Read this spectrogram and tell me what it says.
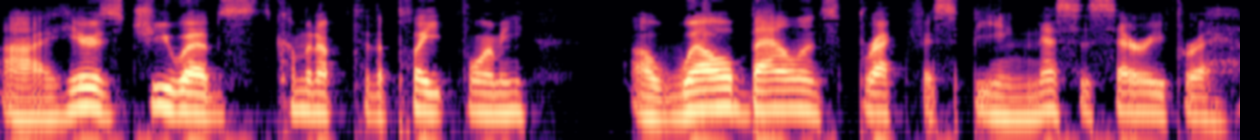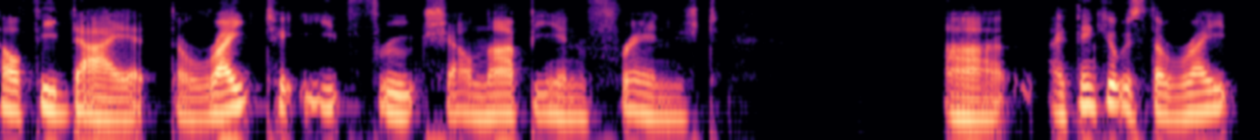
Uh, here's G Web's coming up to the plate for me. A well balanced breakfast being necessary for a healthy diet, the right to eat fruit shall not be infringed. Uh, I think it was the right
